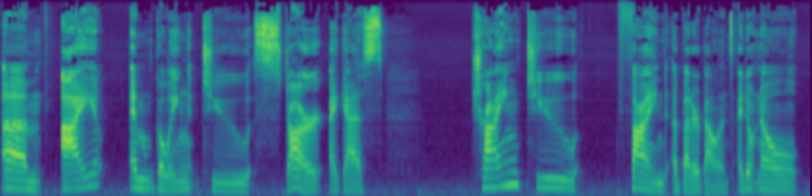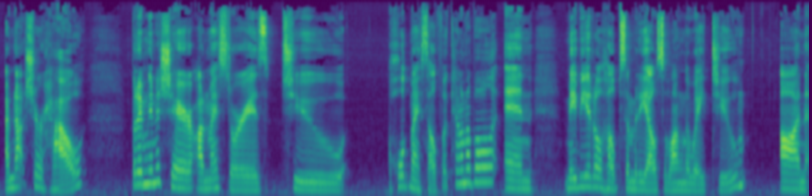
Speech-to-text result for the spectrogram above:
um, I am going to start, I guess, trying to find a better balance. I don't know, I'm not sure how, but I'm going to share on my stories to hold myself accountable and maybe it'll help somebody else along the way too on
